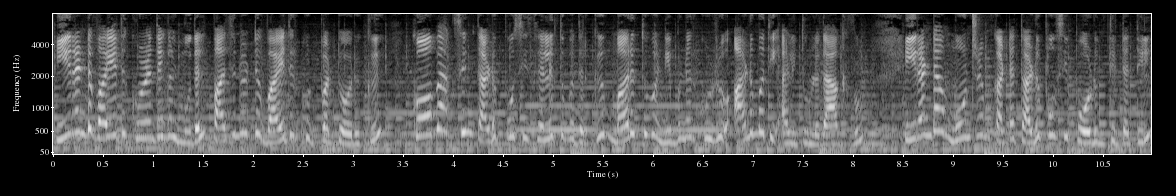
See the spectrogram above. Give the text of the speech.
இரண்டு வயது குழந்தைகள் முதல் பதினெட்டு வயதிற்குட்பட்டோருக்கு கோவாக்சின் தடுப்பூசி செலுத்துவதற்கு மருத்துவ நிபுணர் குழு அனுமதி அளித்துள்ளதாகவும் இரண்டாம் மூன்றாம் கட்ட தடுப்பூசி போடும் திட்டத்தில்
